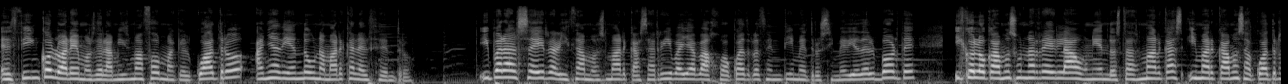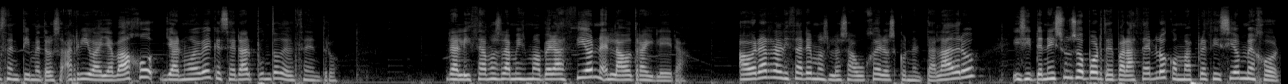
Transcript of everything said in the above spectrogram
El 5 lo haremos de la misma forma que el 4, añadiendo una marca en el centro. Y para el 6 realizamos marcas arriba y abajo a 4 centímetros y medio del borde y colocamos una regla uniendo estas marcas y marcamos a 4 centímetros arriba y abajo y a 9 que será el punto del centro. Realizamos la misma operación en la otra hilera. Ahora realizaremos los agujeros con el taladro y si tenéis un soporte para hacerlo con más precisión mejor,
